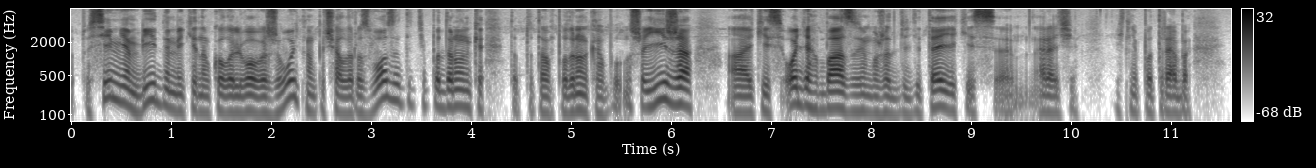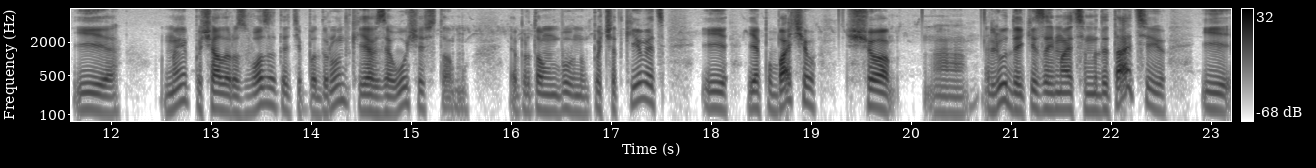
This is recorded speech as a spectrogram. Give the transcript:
Тобто сім'ям, бідним, які навколо Львова живуть, ми почали розвозити ті подарунки. Тобто там в подарунках було ну, що їжа, якийсь одяг базовий, може для дітей якісь е, речі, їхні потреби. І ми почали розвозити ті подарунки. Я взяв участь в тому. Я при тому був ну, початківець, і я побачив, що е, люди, які займаються медитацією, і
